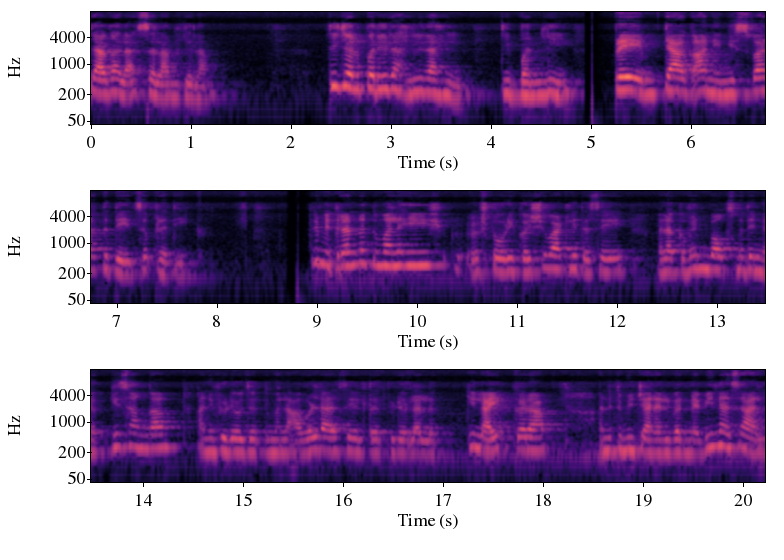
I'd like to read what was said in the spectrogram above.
त्यागाला सलाम केला. ती जलपरी राहिली नाही. ती बनली प्रेम त्याग आणि निस्वार्थतेचं प्रतीक. तर मित्रांनो तुम्हाला ही श- स्टोरी कशी वाटली तसे मला कमेंट बॉक्समध्ये नक्की सांगा. आणि व्हिडिओ जर तुम्हाला आवडला असेल तर व्हिडिओला नक्की लाईक करा. आणि तुम्ही चॅनलवर नवीन असाल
